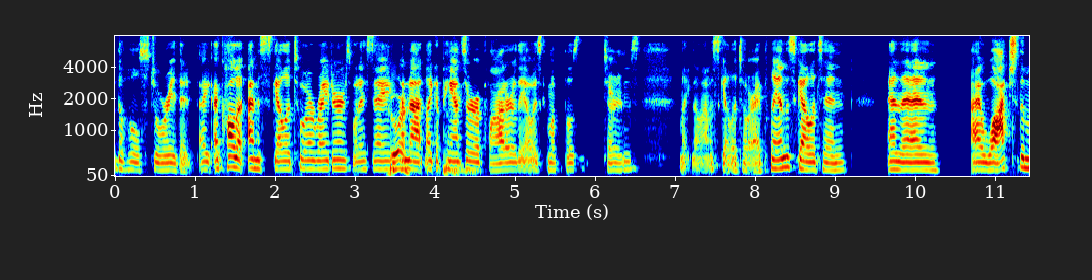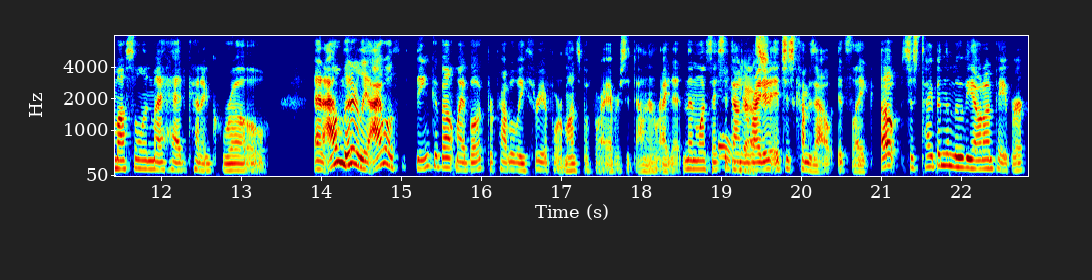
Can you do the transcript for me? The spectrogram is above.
the whole story that I, I call it I'm a skeletor writer, is what I say. Sure. I'm not like a mm-hmm. pantser or a plotter. They always come up with those terms. I'm like, no, I'm a skeletor. I plan the skeleton and then I watch the muscle in my head kind of grow. And I literally I will think about my book for probably three or four months before I ever sit down and write it. And then once I sit Oh, down to write it, it just comes out. It's like, oh, it's just typing the movie out on paper.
